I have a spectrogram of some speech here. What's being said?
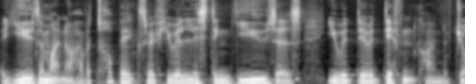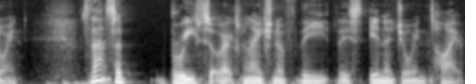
A user might not have a topic, so if you were listing users, you would do a different kind of join. So that's a brief sort of explanation of the this inner join type.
